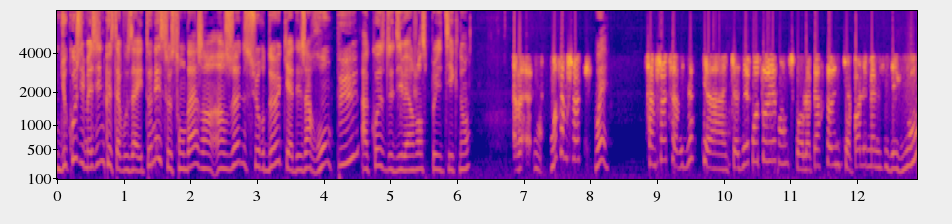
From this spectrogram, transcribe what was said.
Du coup, j'imagine que ça vous a étonné ce sondage, un, un jeune sur deux qui a déjà rompu à cause de divergences politiques, non? Ah bah, moi, ça me choque. Ouais. Ça me choque, ça veut dire qu'il y, a- qu'il y a zéro tolérance. Quoi. La personne qui n'a pas les mêmes idées que vous,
